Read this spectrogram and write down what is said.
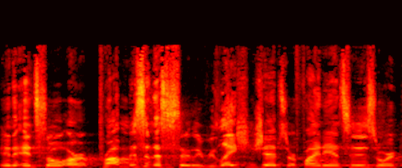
And, and so our problem isn't necessarily relationships or finances or,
